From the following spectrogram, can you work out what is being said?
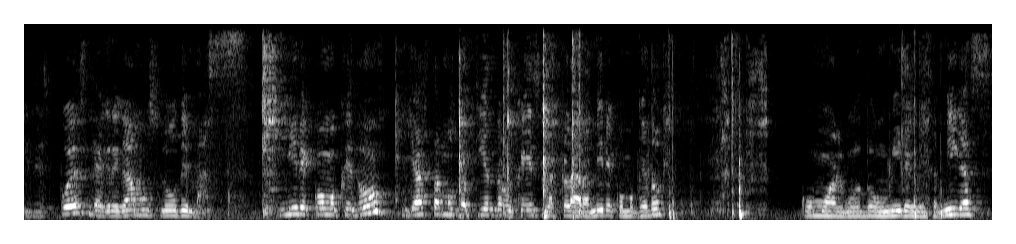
y después le agregamos lo demás. Mire cómo quedó. Ya estamos batiendo lo que es la clara. Mire cómo quedó. Como algodón. Miren mis amigas.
